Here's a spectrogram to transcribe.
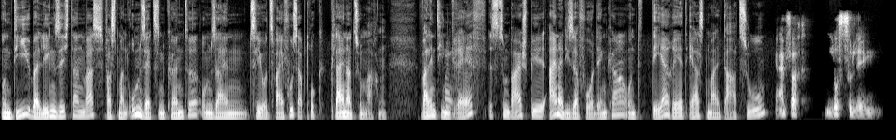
und die überlegen sich dann was, was man umsetzen könnte, um seinen CO2-Fußabdruck kleiner zu machen. Valentin hm. Gräf ist zum Beispiel einer dieser Vordenker und der rät erstmal dazu, einfach loszulegen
